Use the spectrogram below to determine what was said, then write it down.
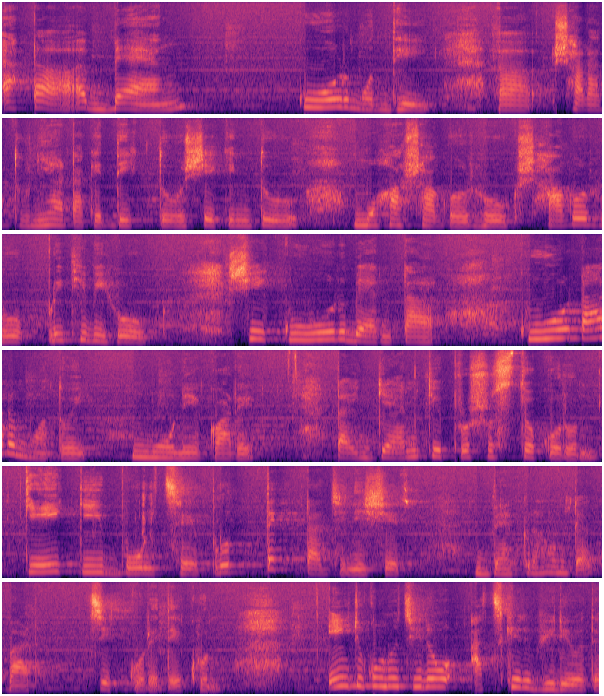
একটা ব্যাং কুয়োর মধ্যেই সারা দুনিয়াটাকে দেখত সে কিন্তু মহাসাগর হোক, সাগর হোক, পৃথিবী হোক, সে কুয়োর ব্যাংটা কুয়োটার মতোই মনে করে। তাই জ্ঞানকে প্রশস্ত করুন, কে কি বলছে প্রত্যেকটা জিনিসের ব্যাকগ্রাউন্ড একবার চেক করে দেখুন। এইটুকুনো ছিল আজকের ভিডিওতে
